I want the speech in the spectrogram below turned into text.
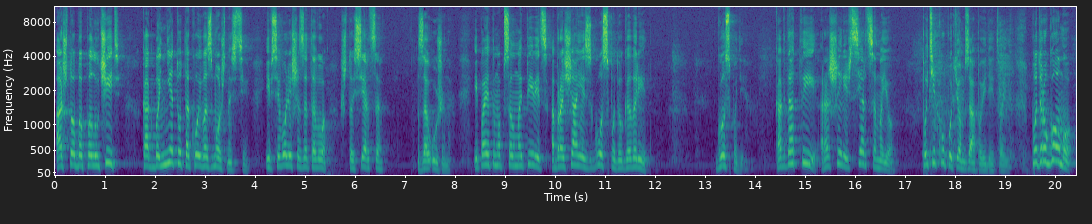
а чтобы получить, как бы нету такой возможности, и всего лишь из-за того, что сердце заужено. И поэтому псалмопевец, обращаясь к Господу, говорит, «Господи, когда Ты расширишь сердце мое, потеку путем заповедей Твоих. По-другому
